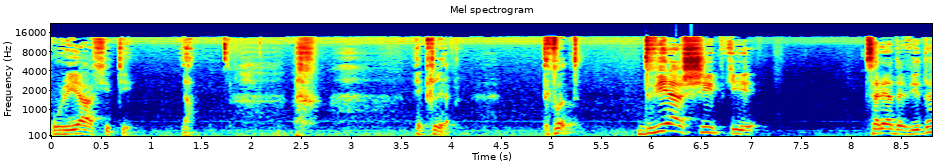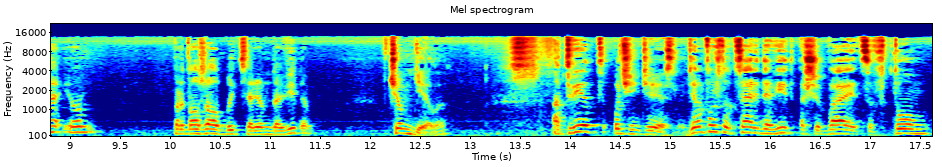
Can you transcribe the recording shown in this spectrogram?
Урия Хити. Да. Эклер. Так вот, две ошибки царя Давида, и он продолжал быть царем Давидом. В чем дело? Ответ очень интересный. Дело в том, что царь Давид ошибается в том,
